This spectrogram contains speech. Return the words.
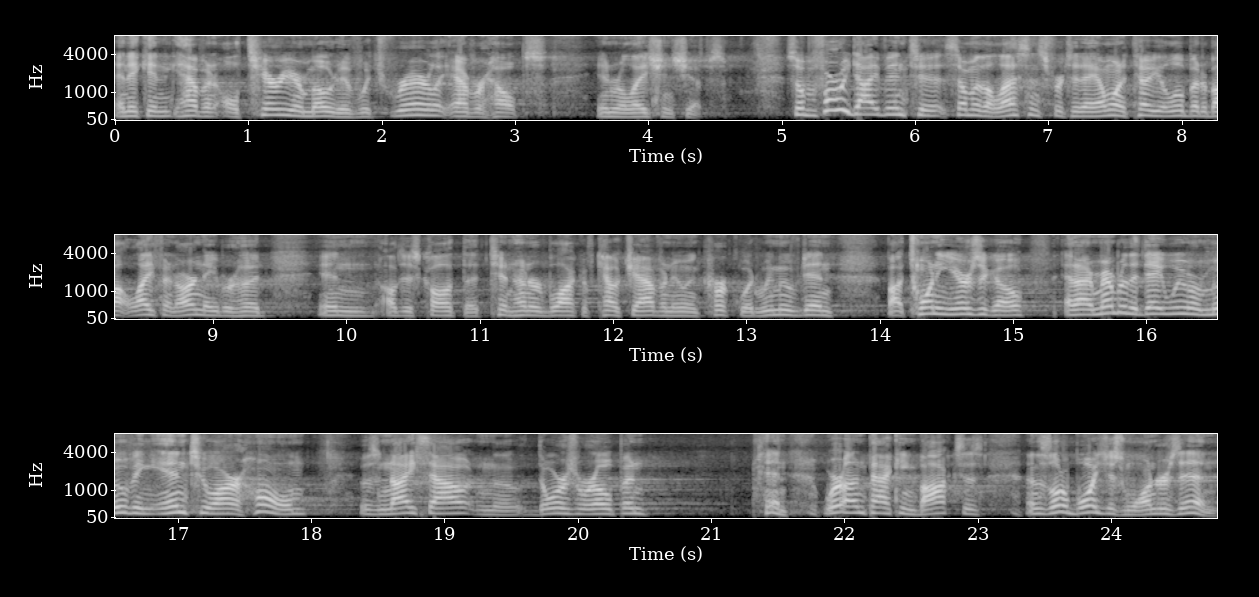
and it can have an ulterior motive, which rarely ever helps in relationships. So, before we dive into some of the lessons for today, I want to tell you a little bit about life in our neighborhood in, I'll just call it the 1000 block of Couch Avenue in Kirkwood. We moved in about 20 years ago, and I remember the day we were moving into our home. It was nice out, and the doors were open, and we're unpacking boxes, and this little boy just wanders in.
